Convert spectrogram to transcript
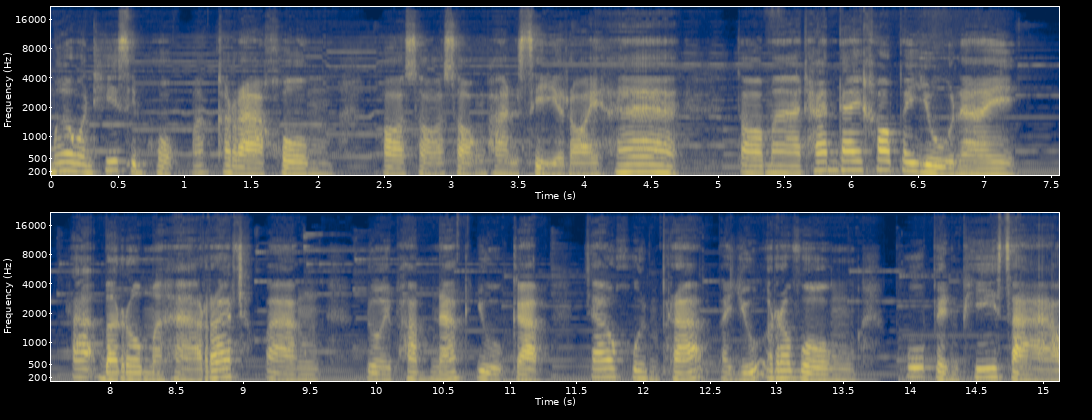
เมื่อวันที่ 16 มกราคม พศ 2405 ต่อมาท่านได้เข้าไปอยู่ใน พระบรมมหาราชวัง โดยพำนักอยู่กับเจ้าคุณพระประยุรวงศ์ผู้เป็นพี่สาว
